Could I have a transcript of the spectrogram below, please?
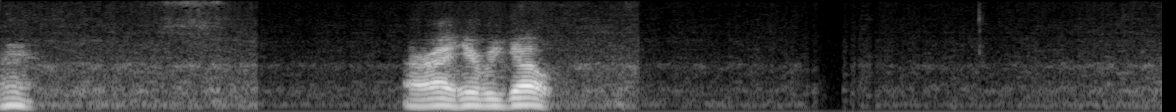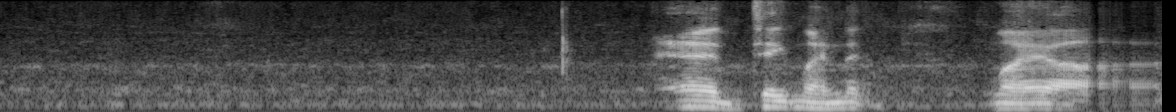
Mm. All right, here we go. I had to take my my uh,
